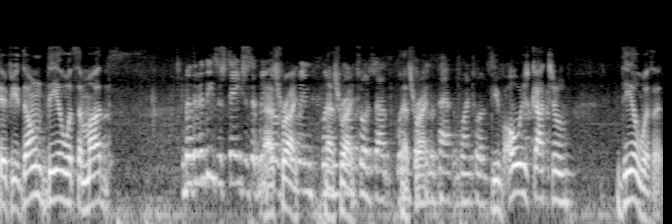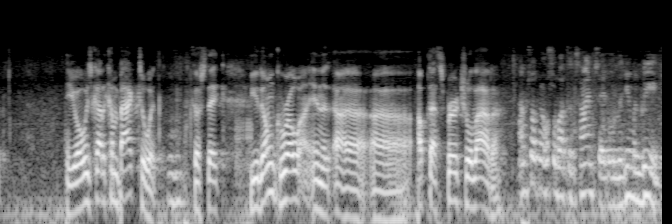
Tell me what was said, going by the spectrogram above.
if you don't deal with the mud. But there are these are stages that we That's go right. through when, when That's we go right. towards uh, when That's we go right. the path of going towards. You've always got to deal with it. You always got to come back to it because they, you don't grow in a, uh, uh, up that spiritual ladder. I'm talking also about the timetable in the human being.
